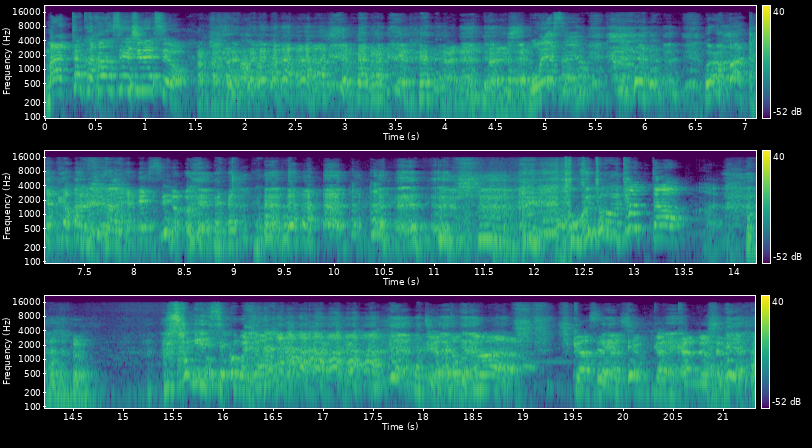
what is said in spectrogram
全く反省しないですよ。何に対して？燃やす？これ全く反省しないですよ。とくと歌った？はい。詐欺ですよこれは。違う僕は弾かせた瞬間に完了してた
